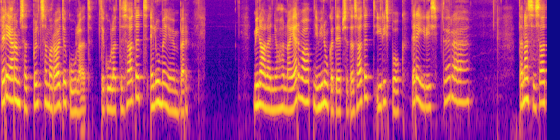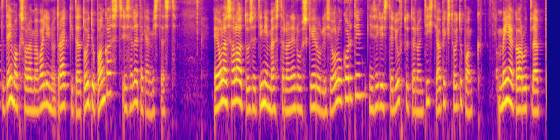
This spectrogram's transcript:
tere, armsad Põltsamaa raadiokuulajad, te kuulate saadet Elu meie ümber. Mina olen Johanna Järva ja minuga teeb seda saadet Iiris Pook, tere Iiris! tere! tänase saate teemaks oleme valinud rääkida Toidupangast ja selle tegemistest. ei ole saladus, et inimestel on elus keerulisi olukordi ja sellistel juhtudel on tihti abiks Toidupank meiega arutleb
